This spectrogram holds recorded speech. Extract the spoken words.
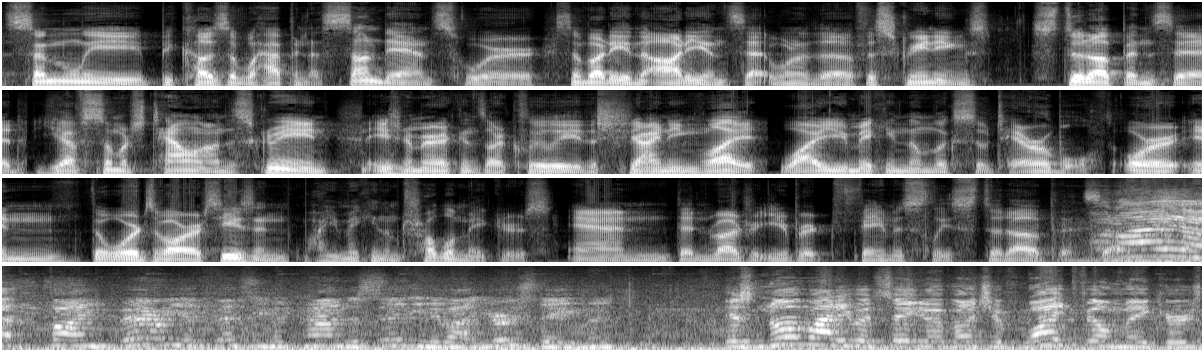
Suddenly, because of what happened at Sundance, where somebody in the audience at one of the, the screenings stood up and said, You have so much talent on the screen. Asian Americans are clearly the shining light. Why are you making them look so terrible? Or, in the words of our season, why are you making them troublemakers? And then Roger Ebert famously stood up. What I uh, find very offensive and condescending about your statement is nobody would say to a bunch of white filmmakers,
